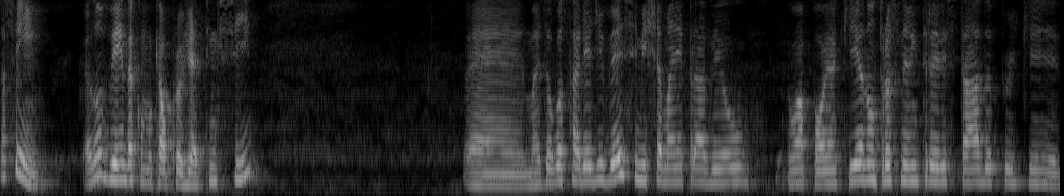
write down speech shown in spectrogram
Assim, eu não vi ainda como que é o projeto em si, é, mas eu gostaria de ver, se me chamarem para ver, eu, eu apoio aqui. Eu não trouxe nenhum entrevistado porque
